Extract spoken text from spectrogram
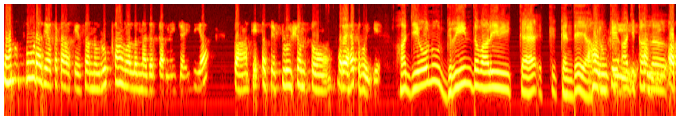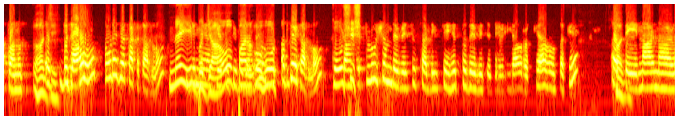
ਉਹਨੂੰ ਥੋੜਾ ਜਿਹਾ ਘਟਾ ਕੇ ਸਾਨੂੰ ਰੁੱਖਾਂ ਵੱਲ ਨਜ਼ਰ ਕਰਨੀ ਚਾਹੀਦੀ ਆ ਤਾਂ ਕਿ ਅਸੀਂ ਪੋਲੂਸ਼ਨ ਤੋਂ ਰਹਿਤ ਹੋਈਏ। ਹਾਂਜੀ ਉਹਨੂੰ ਗ੍ਰੀਨ ਦੀਵਾਲੀ ਵੀ ਕਹਿੰਦੇ ਆ ਕਿਉਂਕਿ ਅੱਜ ਕੱਲ ਆਪਾਂ ਨੂੰ ਹਾਂਜੀ। ਬਜਾਓ ਥੋੜੇ ਜਿਹਾ ਘੱਟ ਕਰ ਲਓ ਨਹੀਂ ਬਜਾਓ ਪਰ ਉਹ ਅੱਧੇ ਕਰ ਲਓ ਕੋਸ਼ਿਸ਼- ਪੋਲੂਸ਼ਨ ਦੇ ਵਿੱਚ ਸਾਡੀ ਸਿਹਤ ਦੇ ਵਿੱਚ ਜਿਹੜੀ ਆ ਉਹ ਰੱਖਿਆ ਹੋ ਸਕੇ। ਅਤੇ ਨਾਲ ਨਾਲ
